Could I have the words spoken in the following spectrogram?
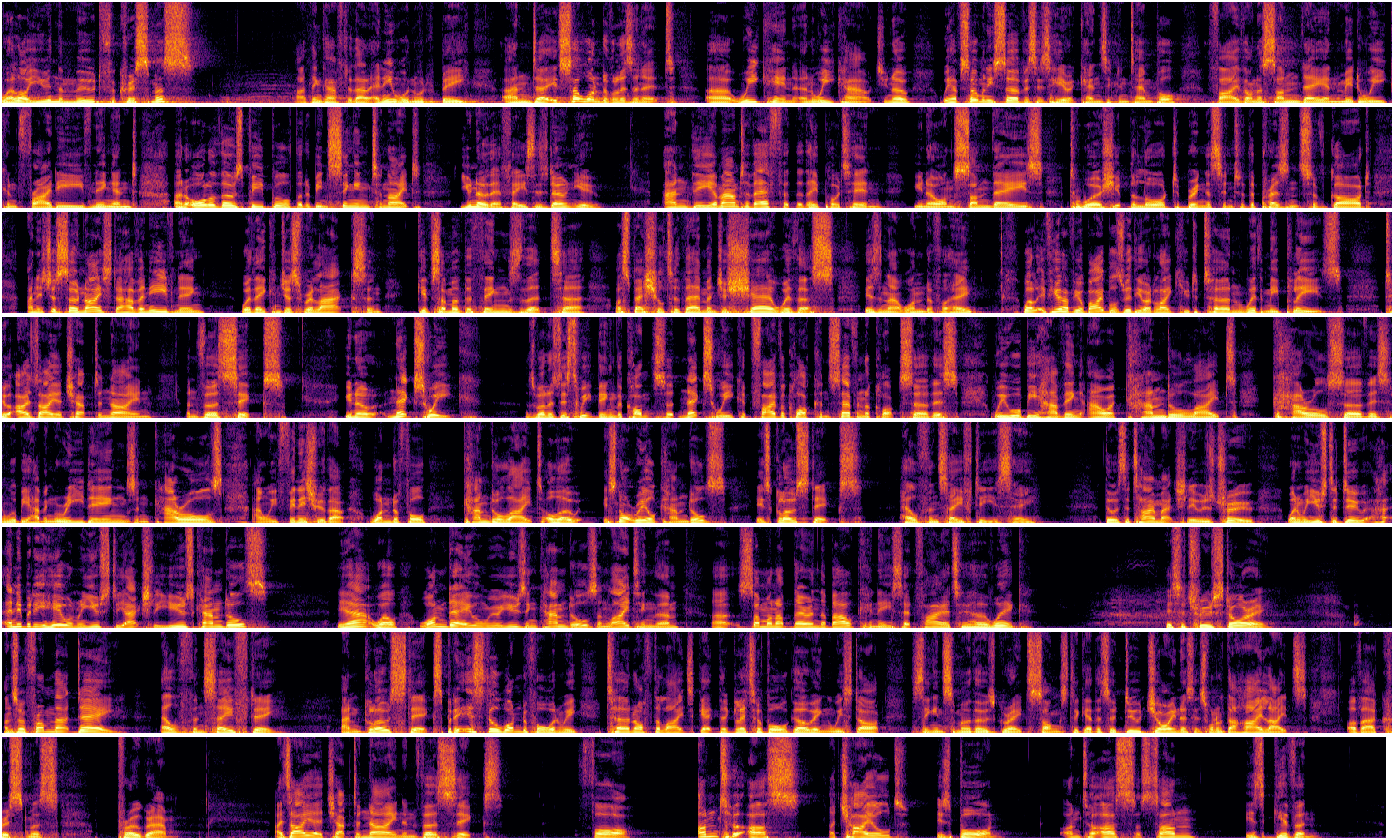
Well, are you in the mood for Christmas? I think after that, anyone would be. And uh, it's so wonderful, isn't it? Uh, week in and week out. You know, we have so many services here at Kensington Temple five on a Sunday and midweek and Friday evening. And, and all of those people that have been singing tonight, you know their faces, don't you? and the amount of effort that they put in, you know, on Sundays to worship the Lord, to bring us into the presence of God. And it's just so nice to have an evening where they can just relax and give some of the things that uh, are special to them and just share with us. Isn't that wonderful, hey? Well, if you have your Bibles with you, I'd like you to turn with me, please, to Isaiah chapter 9 and verse 6. You know, next week, as well as this week being the concert, next week at 5 o'clock and 7 o'clock service, we will be having our candlelight carol service. And we'll be having readings and carols. And we finish with that wonderful candlelight, although it's not real candles, it's glow sticks. Health and safety, you see. There was a time, actually, it was true, when we used to do. Anybody here when we used to actually use candles? Yeah, well, one day when we were using candles and lighting them, uh, someone up there in the balcony set fire to her wig. It's a true story. And so from that day, health and safety and glow sticks. But it is still wonderful when we turn off the lights, get the glitter ball going, and we start singing some of those great songs together. So do join us. It's one of the highlights of our Christmas program. Isaiah chapter 9 and verse 6 For unto us a child is born, unto us a son is given,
